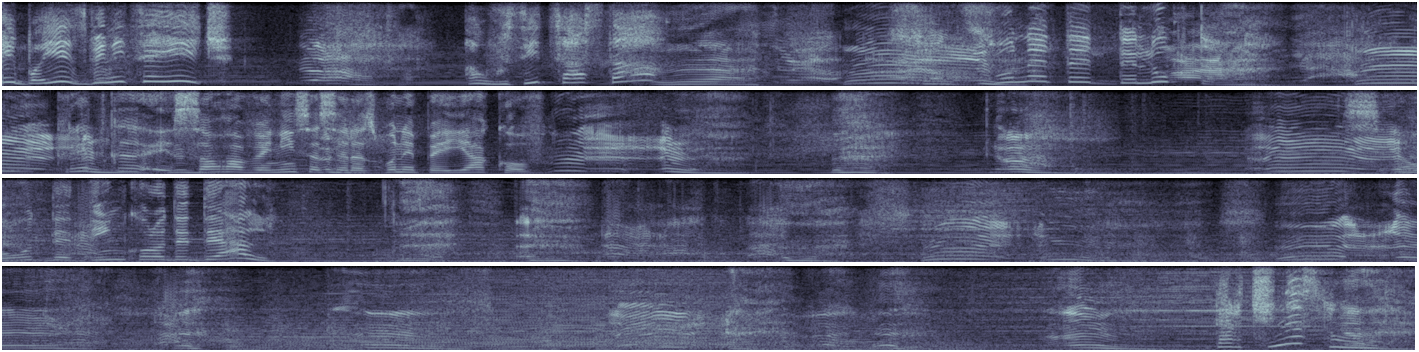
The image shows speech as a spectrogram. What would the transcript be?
Hei, băieți, veniți aici! Auziți asta? Sunt sunete de luptă. Cred că Esau a venit să se răzbune pe Iacov. Se aud de dincolo de deal. Dar cine sunt?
